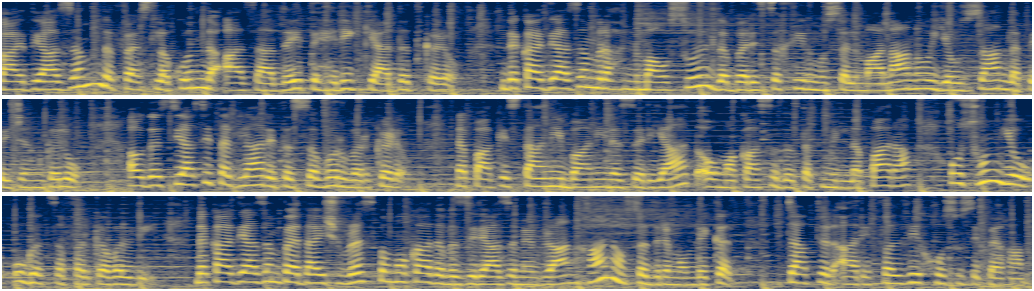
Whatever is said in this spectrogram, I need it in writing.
قائد اعظم د فیصله کن د ازادۍ تحریک قیادت کړو د قائد اعظم رهنما اصول د بري سخير مسلمانانو يو ځان له پېژندګلو او د سياسي تګلارې تصور ورکړو د پاکستاني باني نظريات او مقاصدو تکمیل لپاره اوس هم یو اوږد سفر کول دي د قائد اعظم پیدایش ورځ په موقع د وزیر اعظم عمران خان او صدر مملکت ډاکټر عارف علوي خصوصي پیغام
